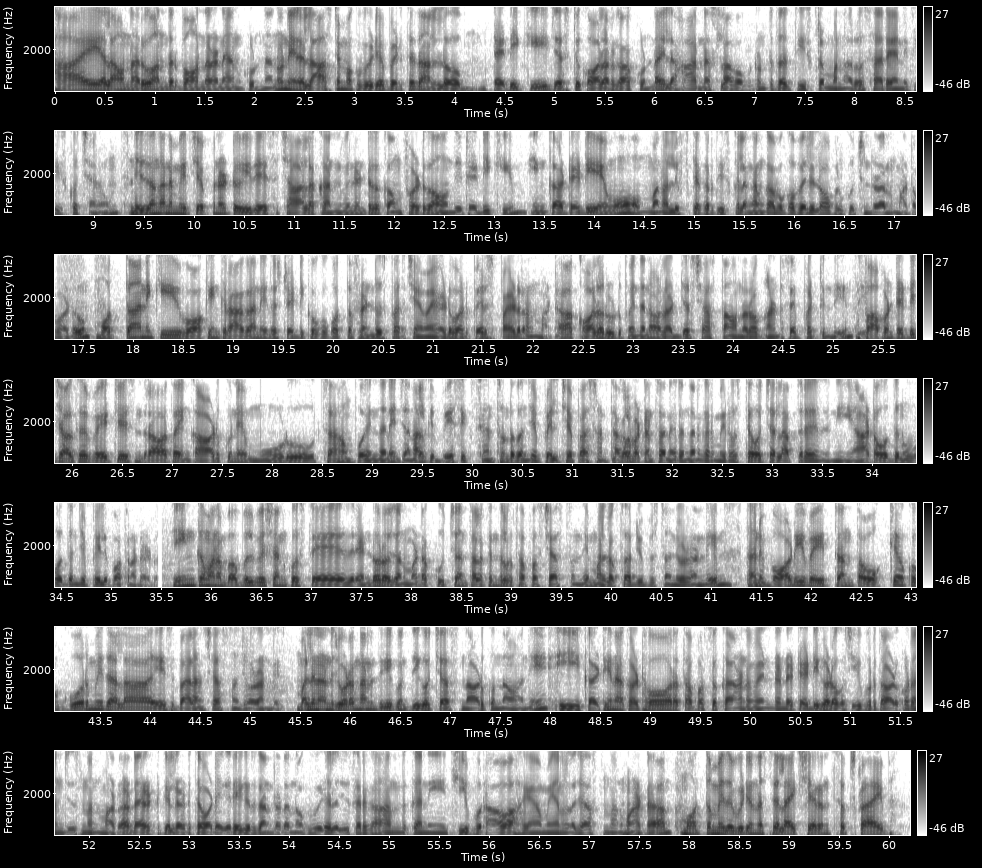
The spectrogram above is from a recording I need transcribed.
Hi ఎలా ఉన్నారు? అందరు బాగున్నారని అనుకుంటున్నాను. నేను లాస్ట్ టైం ఒక వీడియో పెడితే దానిలో టెడీకి జస్ట్ కాలర్ కాకుండా ఇలా హార్నెస్ లాగా ఒకటి ఉంటుంది అది తీసుకురమ్మన్నారు. సరే అని తీసుకొచ్చాను. నిజంగానే మీరు చెప్పినట్టు ఇది చాలా కన్వీనియంట్గా కంఫర్ట్గా ఉంది టెడీకి. ఇంకా టెడీ ఏమో మన లిఫ్ట్ దగ్గర తీసుకెళ్ళగానే గబగబ వెళ్ళి లోపల కూర్చుంటాడు అనమాట వాడు. మొత్తానికి వాకింగ్కి రాగానే ఈరోజు టెడీకి ఒక కొత్త ఫ్రెండ్ పరిచయం అయ్యాడు. వాడి పేరు స్పైడర్ అనమాట ఆ కాలర్ ఊడిపోయిందని వాళ్ళు అడ్జస్ట్ చేస్తా ఉన్నారు. ఒక గంట సేపు పట్టింది. పాపం టెడ్డీ చాలాసేపు వెయిట్ చేసిన తర్వాత ఇంకా ఆడుకునే మూడు ఉత్సాహం పోయిందని జనాలకి బేసిక్ సెన్స్ ఉండదని చెప్పి వెళ్ళి చెప్పేస్తున్నాడు. తగలబట్టండి సార్ నిరంజన్ గారు మీరు వస్తే వచ్చారు లేకపోతే నీ ఆట వద్దు నువ్వు వద్దని చెప్పి వెళ్ళిపోతున్నాడు వాడు. ఇంకా మన బబుల్ విషయానికి వస్తే ఇది రెండో రోజు అనమాట కూర్చొని తలకిందులకు తపస్సు చేస్తుంది. మళ్ళీ ఒకసారి చూపిస్తాను చూడండి. దాని బాడీ వెయిట్ అంతా ఒకే ఒక గోర్ మీద ఎలా వేసి బ్యాలెన్స్ చేస్తాను చూడండి. మళ్ళీ నన్ను చూడంగానే దిగి దిగొచ్చేస్తుంది ఆడుకుందామని. ఈ కఠిన కఠోర తపస్సు కారణం ఏంటంటే టెడ్డీ గడ ఒక చీపురుతో ఆడుకోవడం చూసిందనమాట డైరెక్ట్కి వెళ్ళి అడితే వాడు ఎగిరెగిరి అంటాడని ఒక వీడియోలో చూసారుగా అందుకని చీపురు ఆవాహయామి అలా చేస్తుంది అనమాట మొత్తం మీద video నస్తే like share and subscribe. subscribe.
